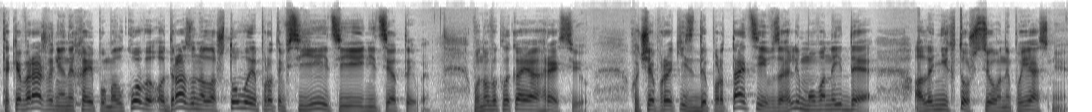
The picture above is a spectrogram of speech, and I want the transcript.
Таке враження, нехай помилкове, одразу налаштовує проти всієї цієї ініціативи. Воно викликає агресію. Хоча про якісь депортації взагалі мова не йде, але ніхто ж цього не пояснює.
